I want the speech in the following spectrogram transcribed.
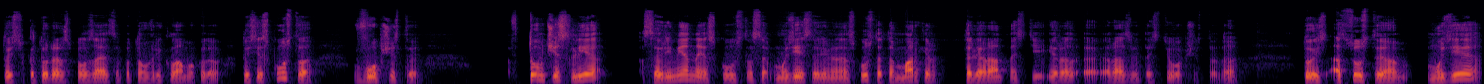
то есть, который расползается потом в рекламу. Куда... То есть искусство в обществе, в том числе современное искусство, музей современного искусства, это маркер толерантности и развитости общества. Да? То есть отсутствие музея,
